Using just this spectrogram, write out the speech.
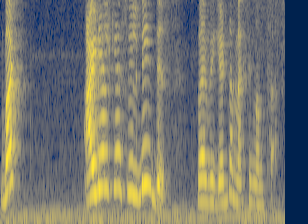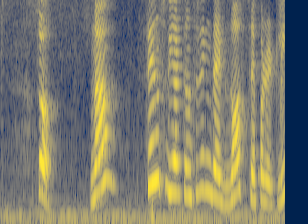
but ideal case will be this where we get the maximum thrust. So, now since we are considering the exhaust separately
